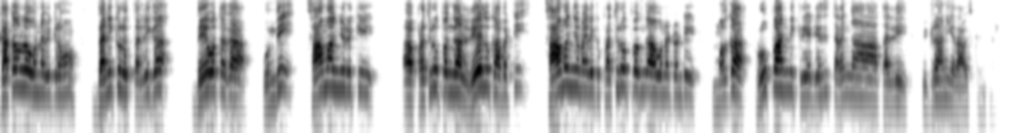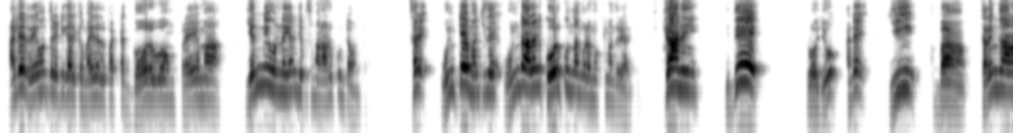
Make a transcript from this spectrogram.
గతంలో ఉన్న విగ్రహం ధనికులు తల్లిగా దేవతగా ఉంది. సామాన్యులకి ప్రతిరూపంగా లేదు కాబట్టి సామాన్యమైనకి ప్రతిరూపంగా ఉన్నటువంటి మగ రూపాన్ని క్రియేట్ చేసి తెలంగాణ తల్లి విగ్రహాన్ని ఇలా ఆవిష్కరించారు. అంటే రేవంత్ రెడ్డి గారికి మహిళల పట్ల గౌరవం ప్రేమ ఎన్ని ఉన్నాయని చెప్పేసి మనం అనుకుంటూ ఉంటాం. సరే ఉంటే మంచిదే ఉండాలని కోరుకుందాం కూడా ముఖ్యమంత్రి గారికి. కానీ ఇదే రోజు అంటే ఈ తెలంగాణ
